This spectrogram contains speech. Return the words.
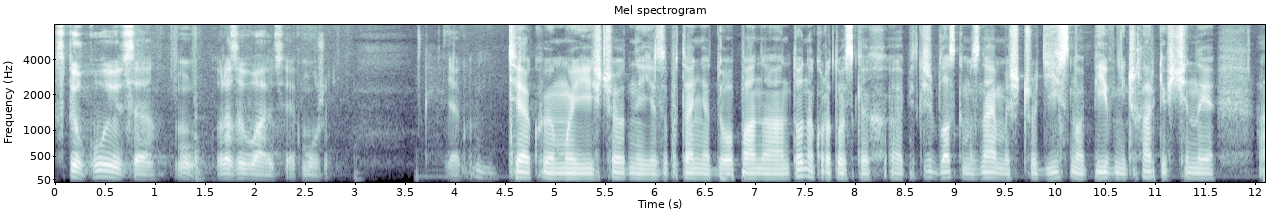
спілкуються, ну, розвиваються як можуть. Дякую. Дякуємо. І ще одне є запитання до пана Антона Коротовських. Е, Підкажіть, будь ласка, ми знаємо, що дійсно північ Харківщини е,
